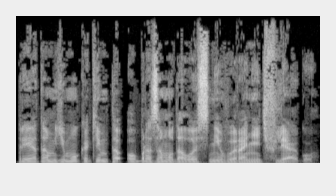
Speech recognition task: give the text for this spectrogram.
При этом ему каким-то образом удалось не выронить флягу.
